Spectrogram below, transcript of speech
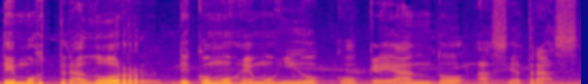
demostrador de cómo hemos ido co-creando hacia atrás.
